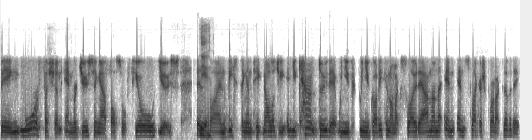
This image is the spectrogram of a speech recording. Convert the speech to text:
being more efficient and reducing our fossil fuel use is yeah. by investing in technology. And you can't do that when you've when you've got economic slowdown and and, and sluggish productivity.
